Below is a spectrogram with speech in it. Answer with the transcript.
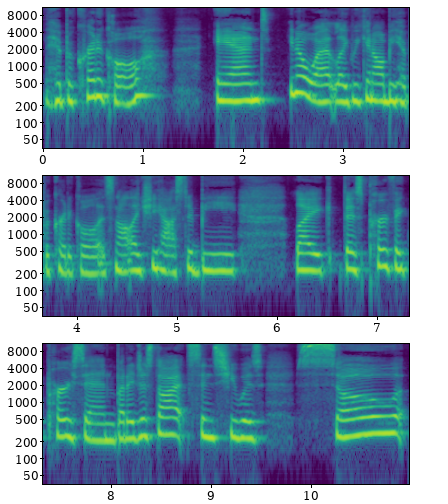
hypocritical. And you know what? Like, we can all be hypocritical. It's not like she has to be like this perfect person, but I just thought since she was so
